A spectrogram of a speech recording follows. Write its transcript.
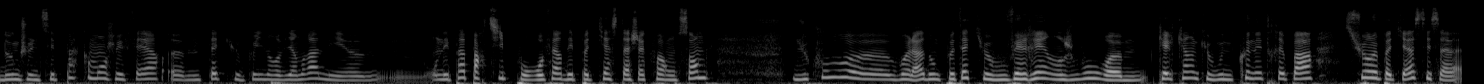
Donc je ne sais pas comment je vais faire. Euh, peut-être que Pauline reviendra, mais euh, on n'est pas parti pour refaire des podcasts à chaque fois ensemble. Du coup, euh, voilà, donc peut-être que vous verrez un jour quelqu'un que vous ne connaîtrez pas sur le podcast et ça,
